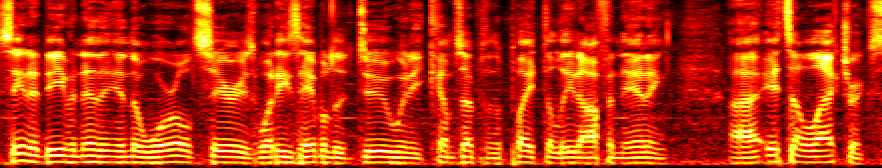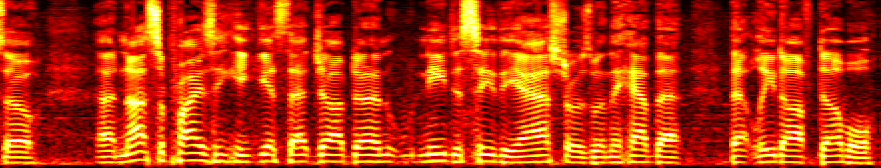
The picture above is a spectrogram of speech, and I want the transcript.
seen it even in the, in the World Series, what he's able to do when he comes up to the plate to lead off an inning, uh, it's electric. So, uh, not surprising he gets that job done. Need to see the Astros when they have that that leadoff double.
